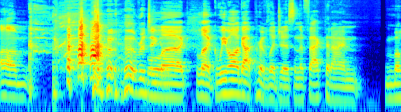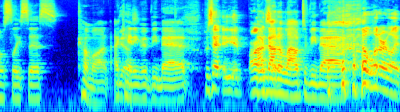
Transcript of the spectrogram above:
Um, ridiculous. Look, look, we've all got privileges, and the fact that I'm mostly cis, come on, I Yes. can't even be mad. Was that, it- I'm not allowed to be mad. literally.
